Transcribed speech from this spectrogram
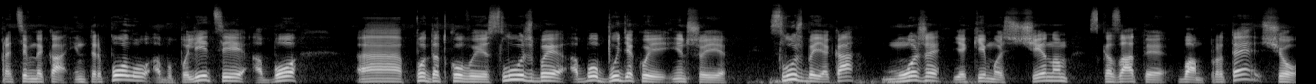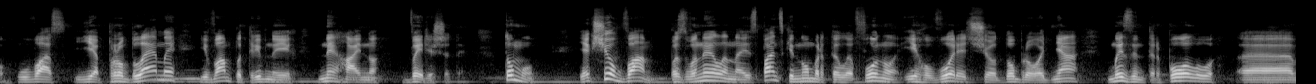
працівника Інтерполу або поліції, або е, податкової служби, або будь-якої іншої служби, яка може якимось чином сказати вам про те, що у вас є проблеми, і вам потрібно їх негайно вирішити. Тому, якщо вам позвонили на іспанський номер телефону і говорять, що доброго дня, ми з Інтерполу. Е,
